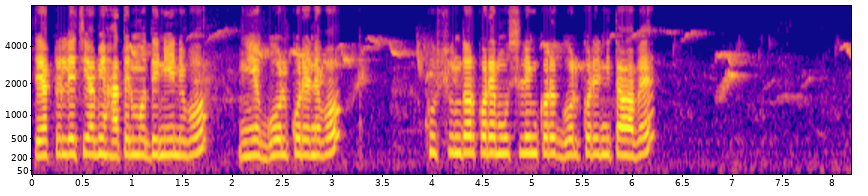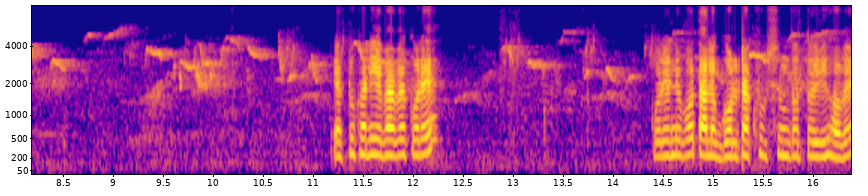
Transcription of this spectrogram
তো একটা লেচি আমি হাতের মধ্যে নিয়ে নেব, নিয়ে গোল করে নেব। খুব সুন্দর করে মুসলিম করে গোল করে নিতে হবে। একটুখানি এভাবে করে করে নেব, তাহলে গোলটা খুব সুন্দর তৈরি হবে।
